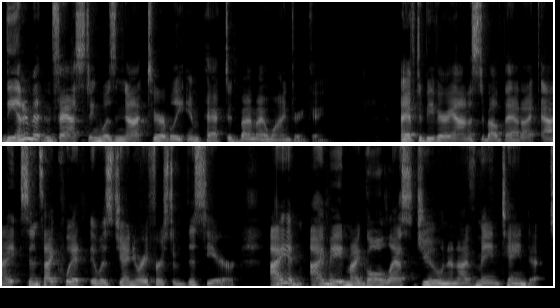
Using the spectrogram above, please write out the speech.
the intermittent fasting was not terribly impacted by my wine drinking. I have to be very honest about that. I, I since I quit, it was January first of this year. I had I made my goal last June, and I've maintained it.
